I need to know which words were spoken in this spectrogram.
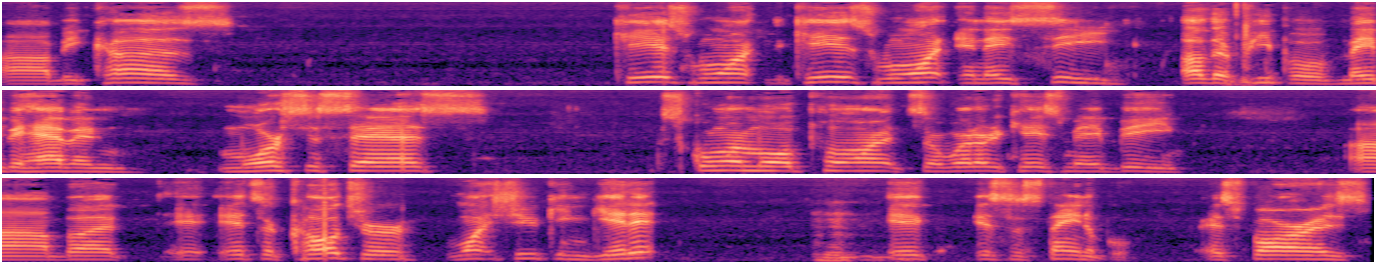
uh, because kids want kids want and they see other people maybe having more success, scoring more points, or whatever the case may be. Uh, but it, it's a culture. Once you can get it, mm-hmm. it is sustainable as far as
